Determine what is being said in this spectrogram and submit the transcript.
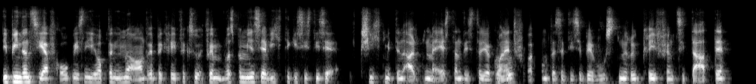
Ich bin dann sehr froh gewesen. Ich habe dann immer andere Begriffe gesucht. Was bei mir sehr wichtig ist, ist diese Geschichte mit den alten Meistern, das da ja gar mhm. nicht vorkommt. Also diese bewussten Rückgriffe und Zitate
